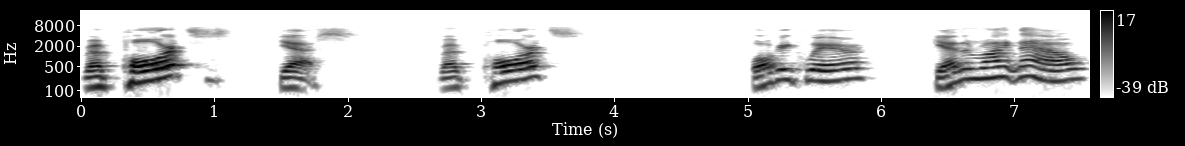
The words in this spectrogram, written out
reports, yes, reports, Bulky Queer, get them right now.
